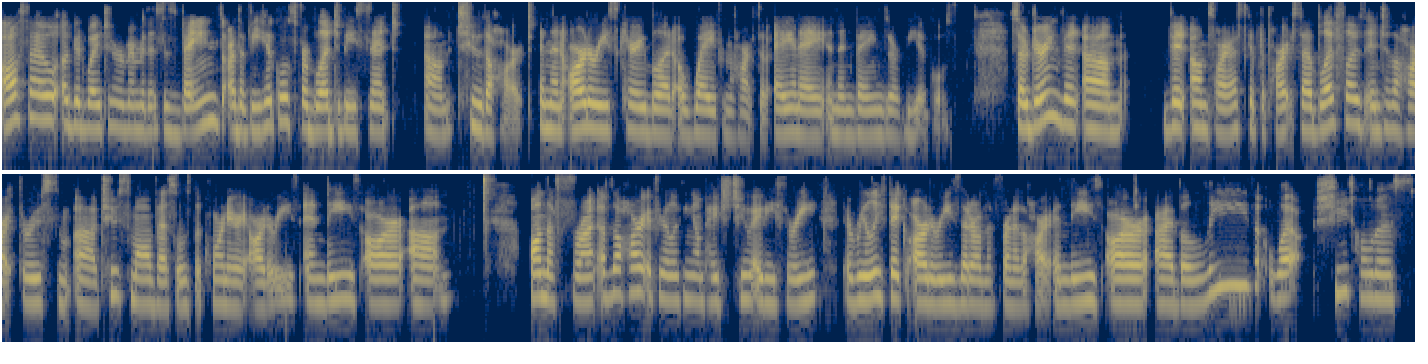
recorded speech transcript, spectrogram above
also, a good way to remember this is veins are the vehicles for blood to be sent um, to the heart, and then arteries carry blood away from the heart. So, A and A, and then veins are vehicles. So during the um, I'm sorry, I skipped a part. So blood flows into the heart through uh, two small vessels, the coronary arteries, and these are um, on the front of the heart. If you're looking on page 283, they're really thick arteries that are on the front of the heart, and these are, I believe, what she told us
